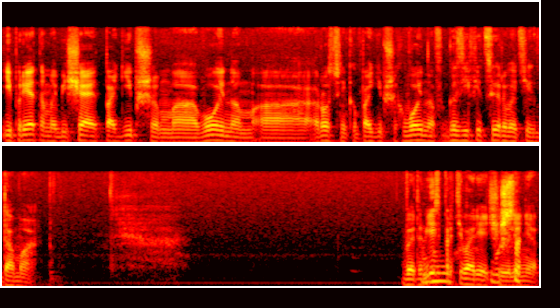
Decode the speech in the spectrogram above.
и при этом обещает погибшим э, воинам, э, родственникам погибших воинов газифицировать их дома. В этом ну, есть противоречие или нет?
